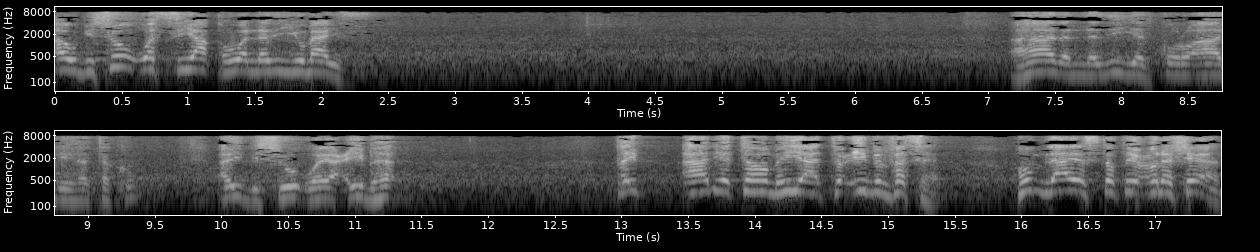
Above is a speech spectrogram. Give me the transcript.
أو بسوء والسياق هو الذي يمايز. هذا الذي يذكر آلهتكم؟ أي بسوء ويعيبها؟ طيب آلهتهم هي تعيب انفسها هم لا يستطيعون شيئا.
